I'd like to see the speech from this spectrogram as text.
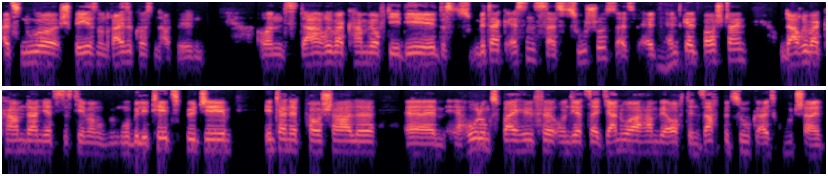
als nur Spesen und Reisekosten abbilden? Und darüber kamen wir auf die Idee des Mittagessens als Zuschuss, als mhm. Entgeltbaustein. Und darüber kam dann jetzt das Thema Mobilitätsbudget, Internetpauschale, äh, Erholungsbeihilfe und jetzt seit Januar haben wir auch den Sachbezug als Gutschein.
